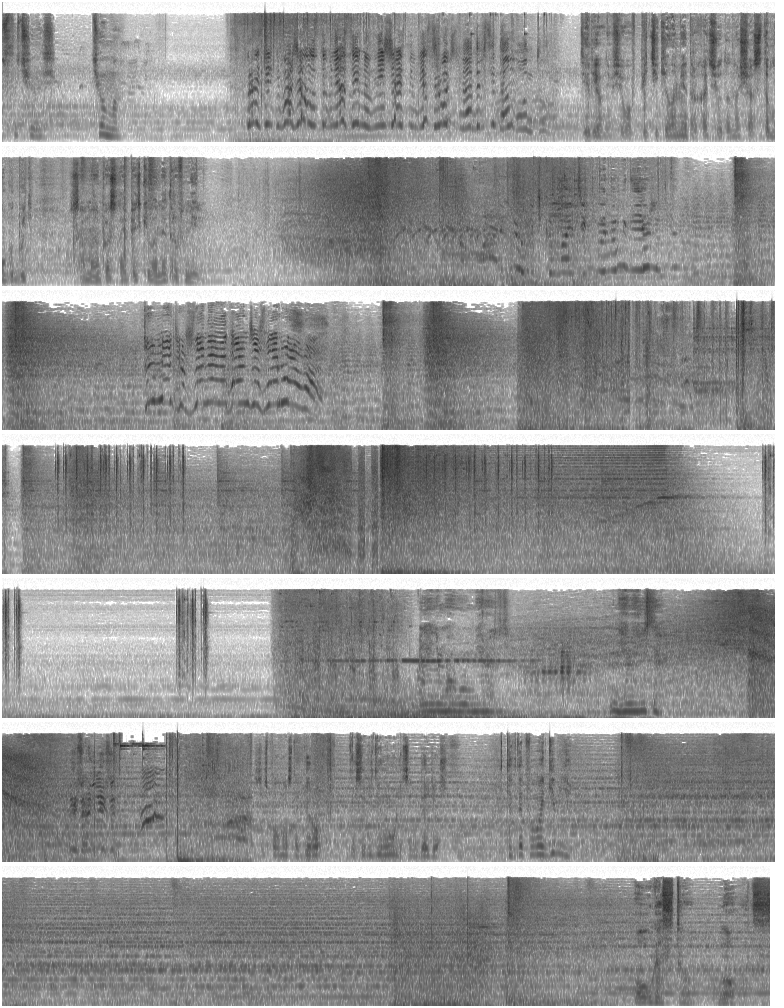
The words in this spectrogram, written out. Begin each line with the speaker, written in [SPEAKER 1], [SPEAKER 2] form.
[SPEAKER 1] случилось? Тёма,
[SPEAKER 2] Простите, пожалуйста, у меня сын в несчастье, мне срочно надо в Сидамонту.
[SPEAKER 3] Деревня всего в пяти километрах отсюда, но сейчас это могут быть самые опасные пять километров в мире.
[SPEAKER 1] Тёмочка, мальчик мой, ну где же? Ты Я не могу умирать. Мне нельзя. Ниже, ниже!
[SPEAKER 4] Здесь полно снайперов. До середины улицы не дойдешь.
[SPEAKER 1] Тогда помоги мне.
[SPEAKER 5] Огасту Лоутс.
